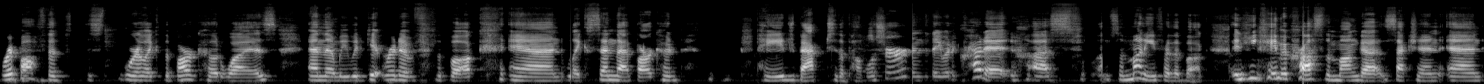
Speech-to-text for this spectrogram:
rip off the this, where like the barcode was and then we would get rid of the book and like send that barcode page back to the publisher and they would credit us some money for the book and he came across the manga section and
